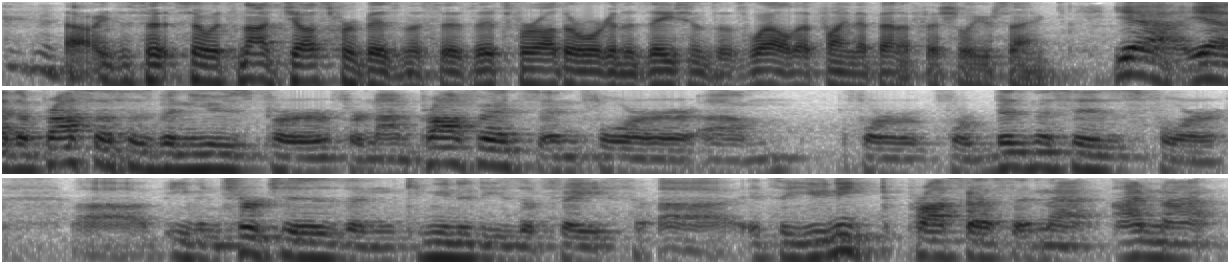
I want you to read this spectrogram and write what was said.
Mm-hmm. So, so it's not just for businesses; it's for other organizations as well that find it beneficial. You're saying? Yeah, yeah. The process has been used for for nonprofits and for um, for for businesses for. Uh, even churches and communities of faith. Uh, it's a unique process in that I'm not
